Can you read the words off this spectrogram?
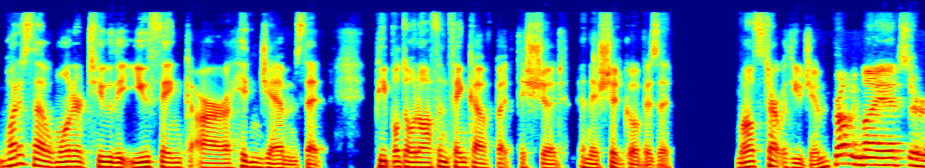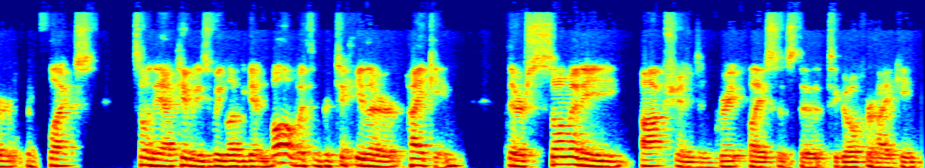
what is the one or two that you think are hidden gems that people don't often think of, but they should and they should go visit? Well, I'll start with you, Jim. Probably my answer reflects some of the activities we love to get involved with, in particular hiking. There's so many options and great places to, to go for hiking.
